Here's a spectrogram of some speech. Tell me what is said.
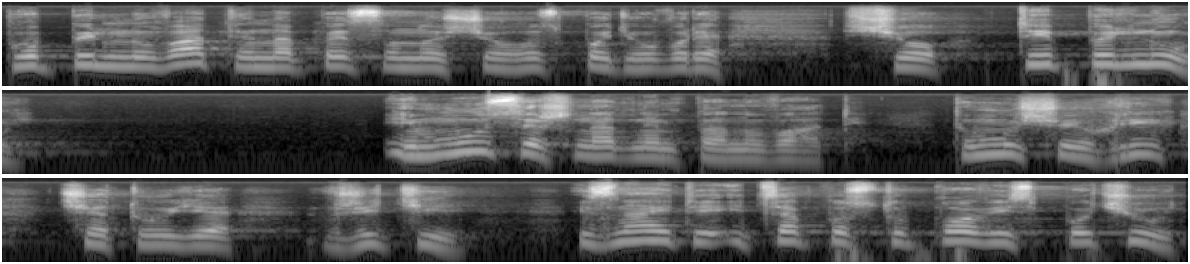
Попильнувати написано, що Господь говорить, що ти пильнуй і мусиш над ним панувати, тому що гріх чатує в житті. І знаєте, і це поступовість почуть.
